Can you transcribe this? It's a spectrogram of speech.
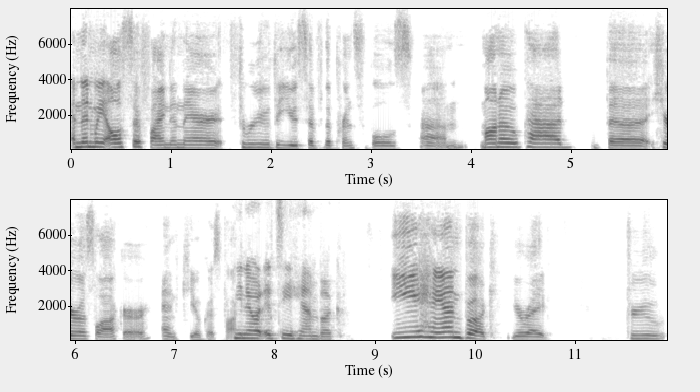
And then we also find in there through the use of the principals, um, monopad, the Hiro's locker, and Kyoko's pocket. You know what? It's e handbook. E handbook. You're right. Through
